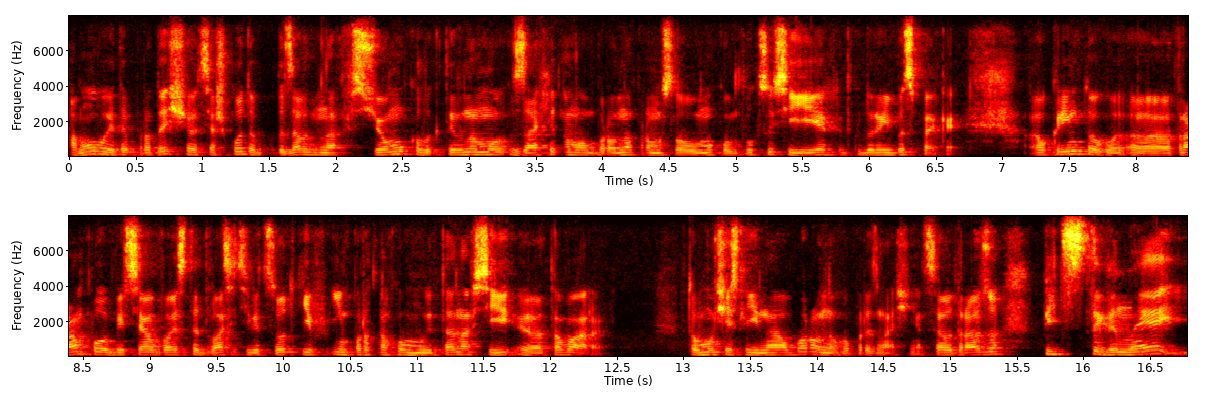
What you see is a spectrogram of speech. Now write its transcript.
а мова йде про те, що ця шкода буде завдана всьому колективному західному оборонно-промисловому комплексу цієї архітектури і безпеки. Окрім того, е, Трамп пообіцяв ввести 20% імпортного мита на всі е, товари. Тому числі і на оборонного призначення, це одразу підстигне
